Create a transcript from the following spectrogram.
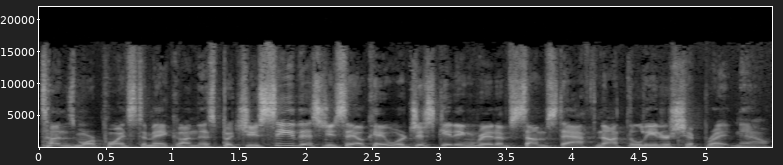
tons more points to make on this, but you see this and you say, okay, we're just getting rid of some staff, not the leadership right now.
